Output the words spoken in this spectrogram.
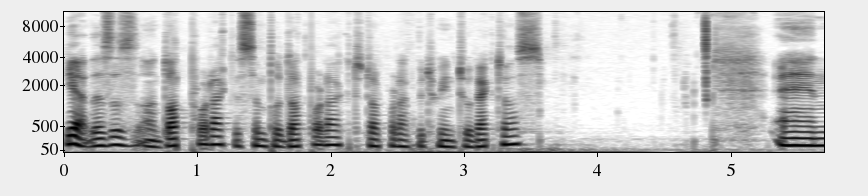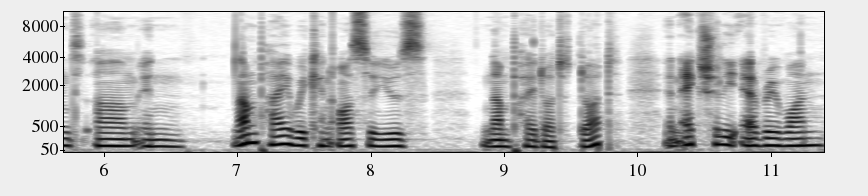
yeah, this is a dot product, a simple dot product, dot product between two vectors. And um, in NumPy, we can also use numpy dot dot. And actually everyone,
